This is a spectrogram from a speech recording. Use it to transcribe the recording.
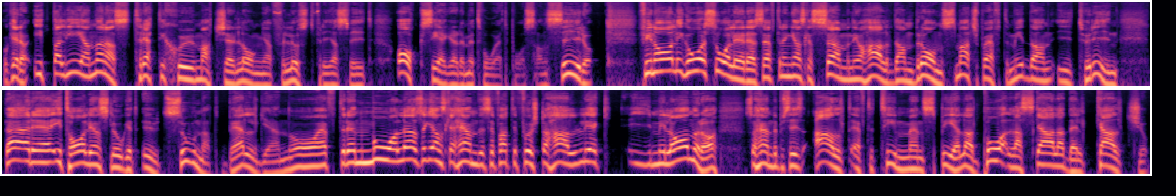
Okej då, italienarnas 37 matcher långa förlustfria svit och segrade med 2-1 på San Siro. Final igår således efter en ganska sömnig och halvdan bronsmatch på eftermiddagen i Turin, där eh, Italien slog ett utzonat Belgien. Och efter en mållös och ganska händelsefattig första halvlek i Milano då, så hände precis allt efter timmen spelad på La Scala del Calcio.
